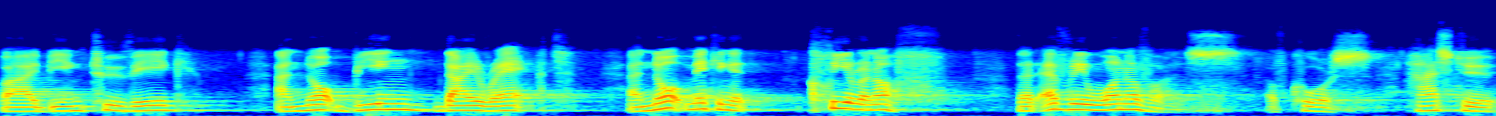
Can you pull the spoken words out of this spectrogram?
by being too vague and not being direct and not making it clear enough that every one of us, of course, has to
